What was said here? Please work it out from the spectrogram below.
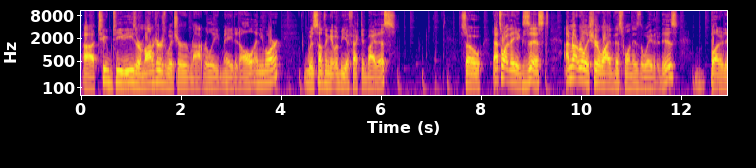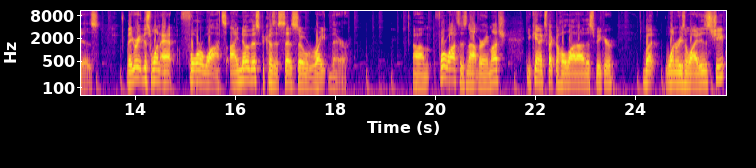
Uh, tube TVs or monitors, which are not really made at all anymore, was something that would be affected by this. So that's why they exist. I'm not really sure why this one is the way that it is, but it is. They rate this one at 4 watts. I know this because it says so right there. Um, 4 watts is not very much. You can't expect a whole lot out of this speaker. But one reason why it is cheap,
